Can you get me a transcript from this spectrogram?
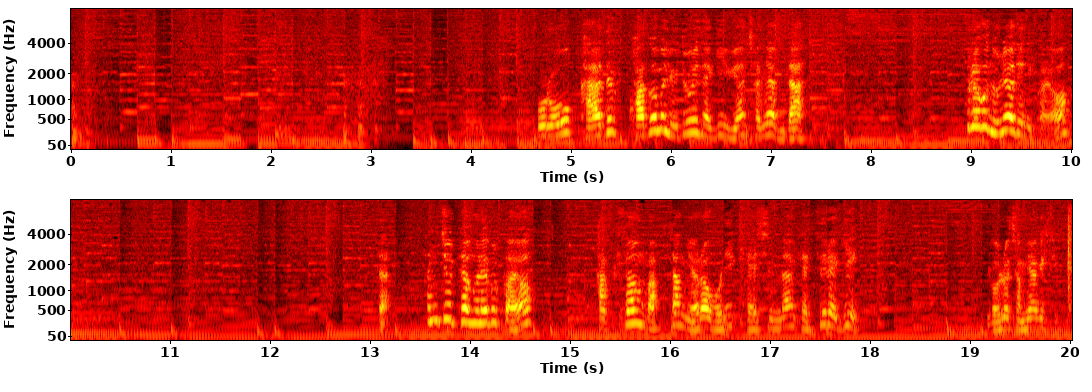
고로 가득 과금을 유도해내기 위한 전략이다. 수력은 올려야 되니까요. 한 줄 평을 해볼까요? 각성 막상 열어보니 개신난 개쓰레기 이걸로 정리하겠습니다.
